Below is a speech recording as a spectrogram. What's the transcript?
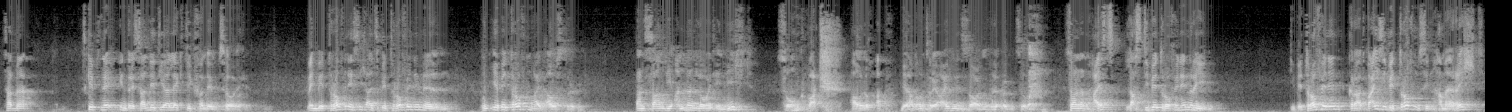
Jetzt hat man, es gibt eine interessante Dialektik von dem Zeug. Wenn Betroffene sich als Betroffene melden und ihre Betroffenheit ausdrücken, dann sagen die anderen Leute nicht, so ein Quatsch, hau doch ab, wir haben unsere eigenen Sorgen oder irgend sowas. Sondern dann heißt es, lass die Betroffenen reden. Die Betroffenen, gerade weil sie betroffen sind, haben ein Recht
